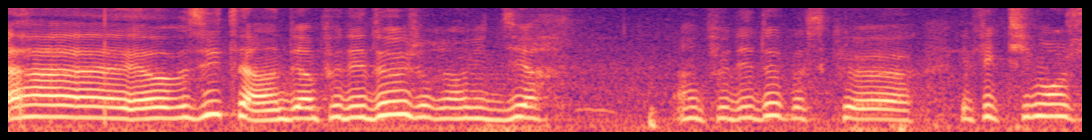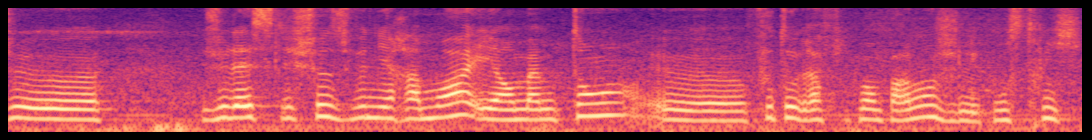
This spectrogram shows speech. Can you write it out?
Euh, zut, un, un peu des deux, j'aurais envie de dire. Un peu des deux, parce que effectivement, je, je laisse les choses venir à moi et en même temps, photographiquement parlant, je les construis.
